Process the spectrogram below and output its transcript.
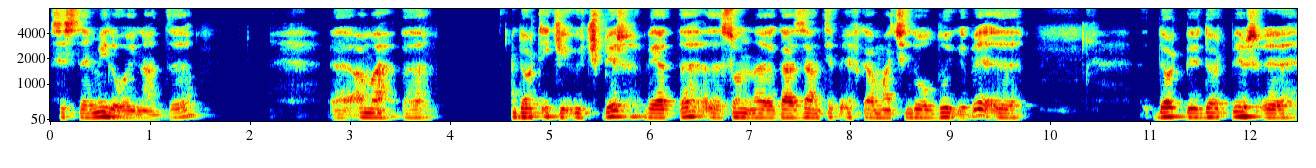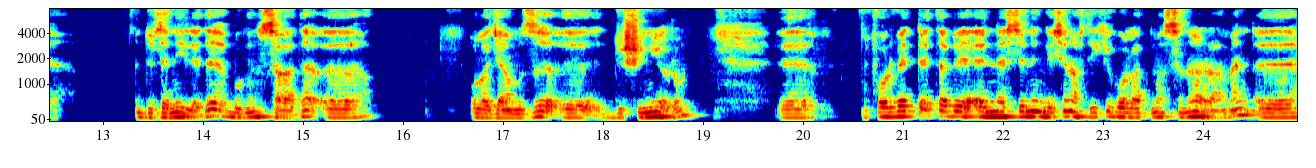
sistemiyle oynadığı e, ama e, 4-2-3-1 veyahut da e, son e, Gaziantep Efkan maçında olduğu gibi e, 4-1-4-1 e, düzeniyle de bugün sahada e, olacağımızı e, düşünüyorum. E, Forvet'te tabii En-Nesyri'nin geçen hafta iki gol atmasına rağmen e,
